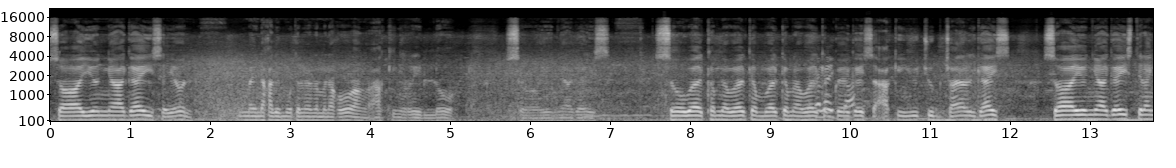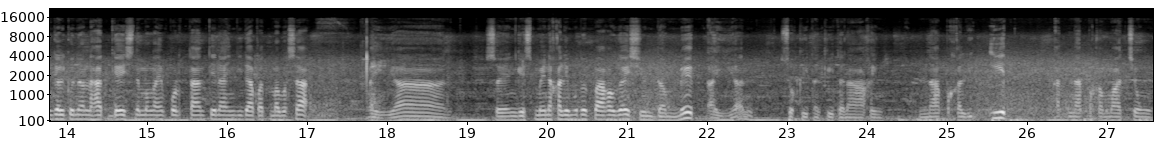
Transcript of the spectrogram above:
So ayun nga guys. Ayun. May nakalimutan na naman ako ang aking relo. So ayun nga guys. So welcome na welcome, welcome na welcome kayo guys sa aking YouTube channel guys. So ayun nga guys, tinanggal ko na lahat guys ng mga importante na hindi dapat mabasa. Ayan. So ayun guys, may nakalimutan pa ako guys, yung damit. Ayan. So kitang kita na aking napakaliit at napakamachong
